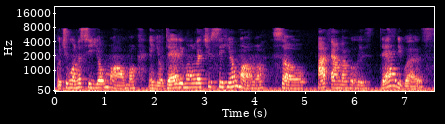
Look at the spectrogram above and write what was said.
but you want to see your mama, and your daddy won't let you see your mama? So I found out who his daddy was,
